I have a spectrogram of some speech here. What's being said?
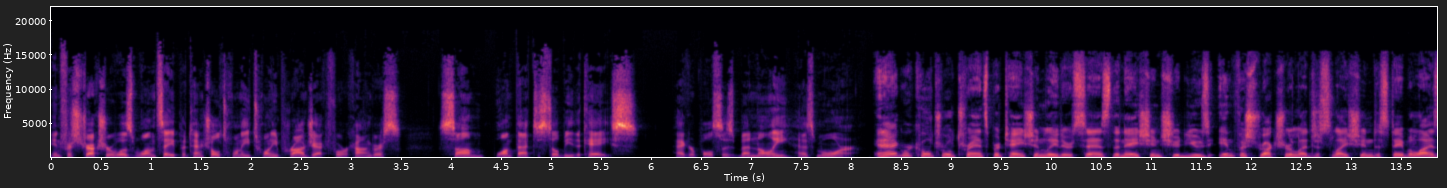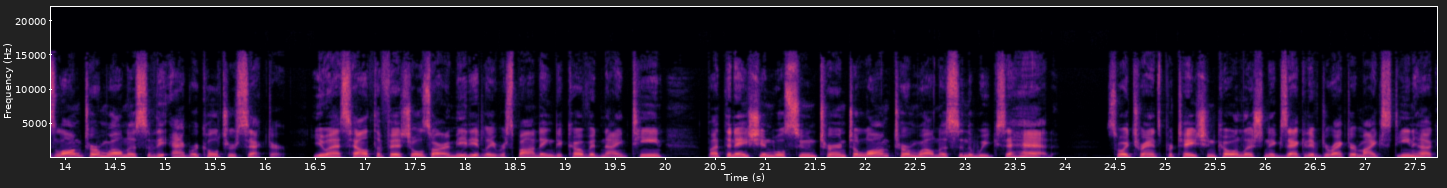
Infrastructure was once a potential 2020 project for Congress. Some want that to still be the case. AgriPulse's Ben Nuelle has more. An agricultural transportation leader says the nation should use infrastructure legislation to stabilize long term wellness of the agriculture sector. U.S. health officials are immediately responding to COVID 19, but the nation will soon turn to long term wellness in the weeks ahead. Soy Transportation Coalition Executive Director Mike Steenhoek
